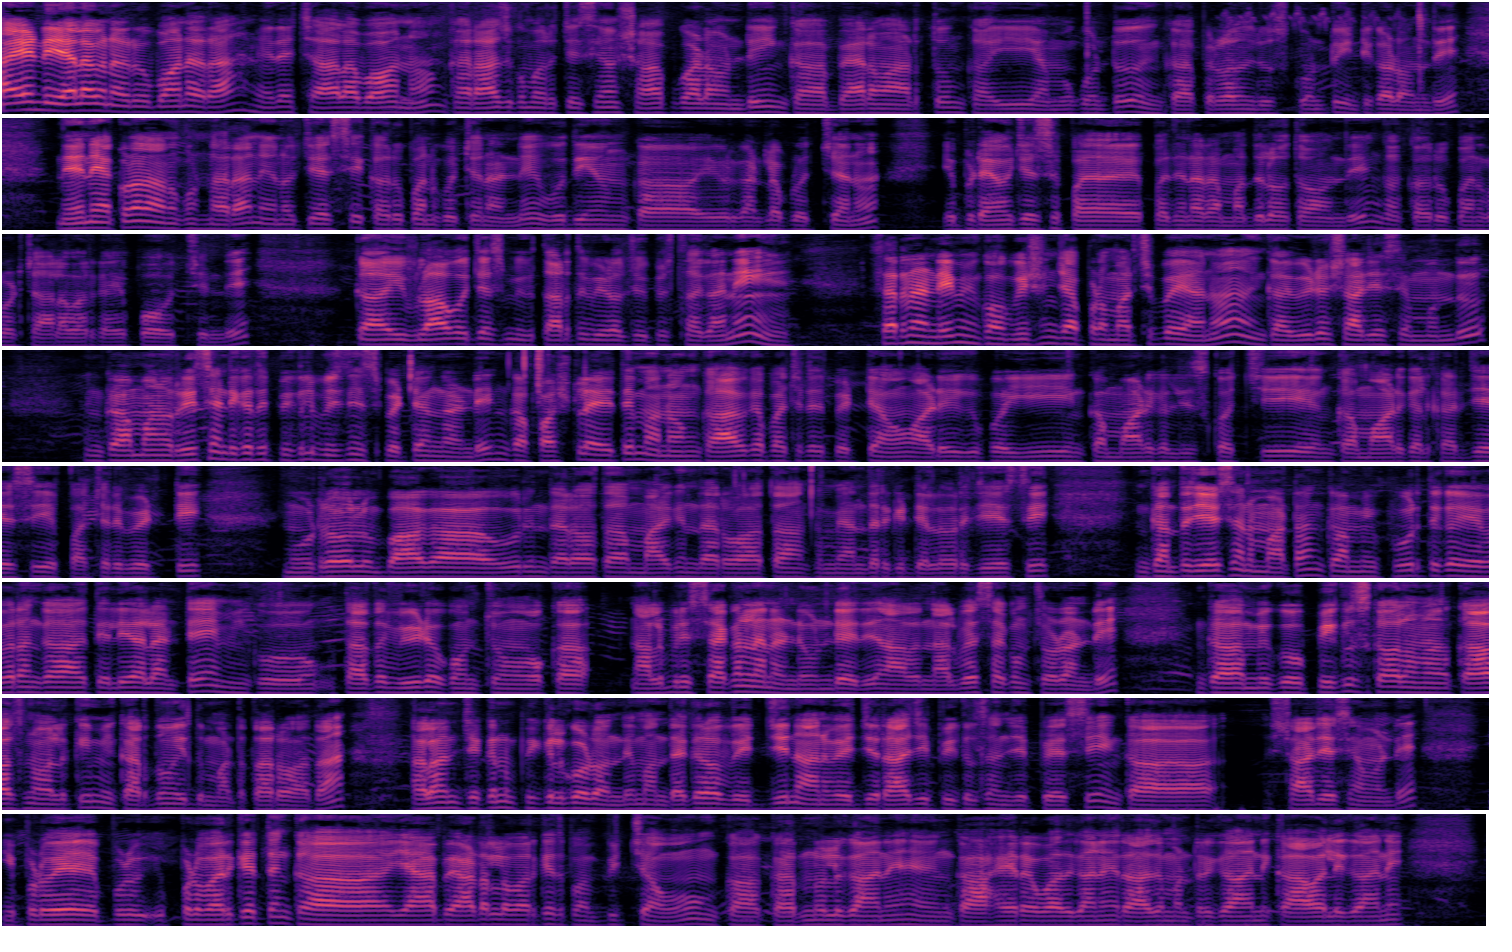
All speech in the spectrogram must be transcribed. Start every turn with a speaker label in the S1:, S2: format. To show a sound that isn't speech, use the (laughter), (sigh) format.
S1: Hi అండి ఎలా ఉన్నారు? బాగున్నారా? నేనే చాలా బాగున్నాను. ఇంకా రాజకుమార్ వచ్చేసి ఏమో షాప్ కాడ ఉండి ఇంకా బేరం ఆడుతూ ఇంకా ఈ అమ్ముకుంటూ ఇంకా పిల్లల్ని చూసుకుంటూ ఇంటికాడ ఉంది. నేను ఎక్కడ అనుకుంటున్నారా? నేను వచ్చేసి కరుపానికి వచ్చానండి. ఉదయం ఇంకా ఏడు గంటలప్పుడు వచ్చాను. ఇప్పుడు టైం వచ్చేసి పదిన్నర మధ్యలో అవుతా ఉంది. ఇంకా కరుపాని కూడా చాలా వరకు అయిపోవచ్చింది. ఇంకా ఈ వ్లాగ్ వచ్చేసి మీకు తర్వాత వీడియోలు చూపిస్తా కానీ సరేనండి మీకు ఒక విషయం చెప్పడం మర్చిపోయాను. ఇంకా వీడియో స్టార్ట్ చేసే ముందు ఇంకా మనం రీసెంట్గా అయితే పికిల్ బిజినెస్ పెట్టాం కండి ఇంకా ఫస్ట్లో అయితే మనం కావికాయ పచ్చడి అయితే పెట్టాము. అడవికి పోయి ఇంకా మామిడికాయలు తీసుకొచ్చి ఇంకా మామిడికాయలు కట్ చేసి పచ్చడి పెట్టి మూడు రోజులు బాగా ఊరిన తర్వాత మాగిన తర్వాత ఇంకా మీ అందరికీ డెలివరీ చేసి ఇంకంత చేశానమాట ఇంకా మీకు పూర్తిగా వివరంగా తెలియాలంటే మీకు తర్వాత వీడియో కొంచెం ఒక నలభై సెకండ్లేనండి ఉండేది. నల- నలభై సెకండ్ చూడండి. ఇంకా మీకు పికిల్స్ కావాలన్న కావాల్సిన వాళ్ళకి మీకు అర్థమైంది అన్నమాట తర్వాత. అలానే చికెన్ పికిల్ కూడా ఉంది. మన దగ్గర veg non veg Raji pickles అని చెప్పేసి ఇంకా స్టార్ట్ చేసామండి. ఇప్పుడు ఇప్పుడు ఇప్పటి వరకైతే ఇంకా యాభై ఆర్డర్ల వరకు అయితే పంపించాము. ఇంకా కర్నూలు కానీ ఇంకా హైదరాబాద్ కానీ రాజమండ్రి కానీ కావాలి కానీ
